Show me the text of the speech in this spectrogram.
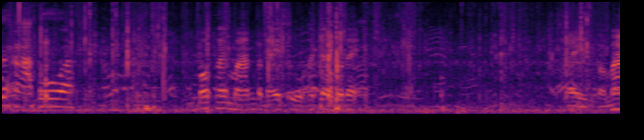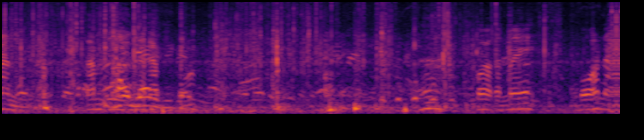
ไปหาตัวบ่ค่อยหมานบันไดสู่เขาเจ้าบ่ได้ได้ประมาณซ้ำเดือนนะครับผมเอ้อพอกันไหมบ่หนา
